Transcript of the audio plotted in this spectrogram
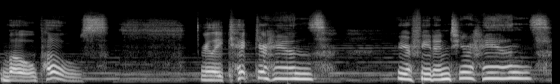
bow pose. Really kick your hands, your feet into your hands.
